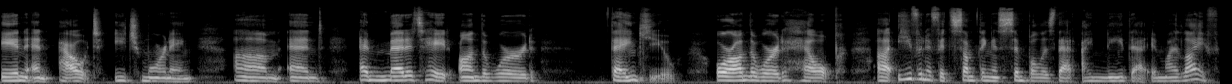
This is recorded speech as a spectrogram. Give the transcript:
in and out each morning um, and and meditate on the word thank you or on the word help. Uh, even if it's something as simple as that, I need that in my life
